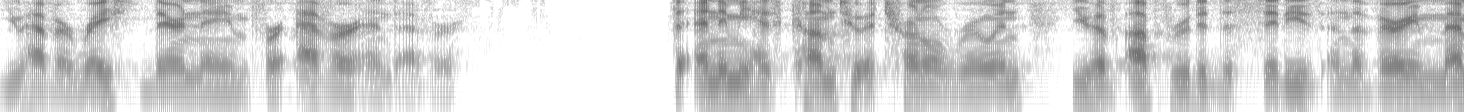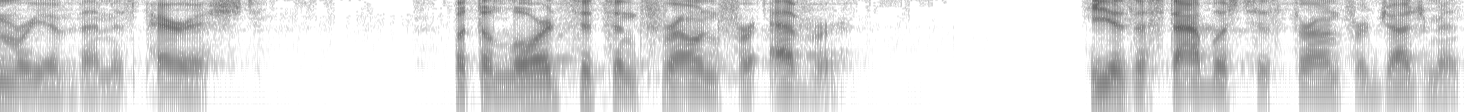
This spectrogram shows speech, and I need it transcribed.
You have erased their name forever and ever. The enemy has come to eternal ruin. You have uprooted the cities, and the very memory of them is perished. But the Lord sits enthroned forever. He has established his throne for judgment.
